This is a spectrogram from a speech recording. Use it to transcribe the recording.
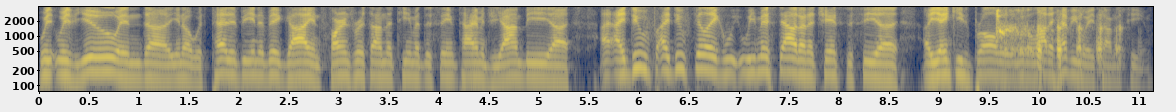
with with you and uh, you know with Pettitte being a big guy and Farnsworth on the team at the same time and Giambi, uh, I, I, do I do feel like we, we, missed out on a chance to see a, a Yankees brawl with, with, a lot of heavyweights on the team.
